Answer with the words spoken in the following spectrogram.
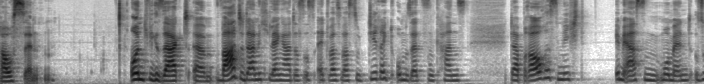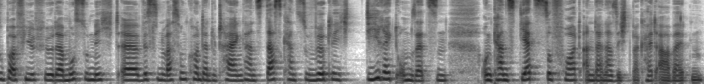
raussenden. Und wie gesagt, ähm, warte da nicht länger. Das ist etwas, was du direkt umsetzen kannst. Da braucht es nicht im ersten Moment super viel für. Da musst du nicht äh, wissen, was für ein Content du teilen kannst. Das kannst du wirklich direkt umsetzen und kannst jetzt sofort an deiner Sichtbarkeit arbeiten.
